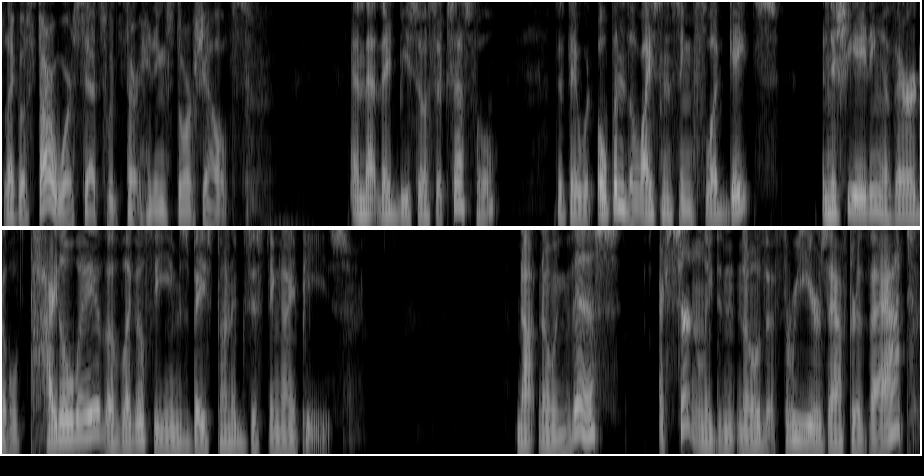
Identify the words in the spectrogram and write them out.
LEGO Star Wars sets would start hitting store shelves, and that they'd be so successful that they would open the licensing floodgates, initiating a veritable tidal wave of LEGO themes based on existing IPs. Not knowing this, I certainly didn't know that three years after that,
